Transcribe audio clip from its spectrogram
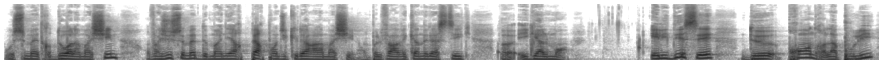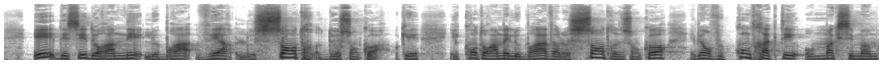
ou se mettre dos à la machine. On va juste se mettre de manière perpendiculaire à la machine. On peut le faire avec un élastique euh, également. Et l'idée, c'est de prendre la poulie et d'essayer de ramener le bras vers le centre de son corps. et quand on ramène le bras vers le centre de son corps, eh bien, on veut contracter au maximum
